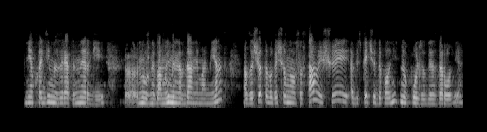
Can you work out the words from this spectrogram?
необходимый заряд энергии, нужный вам именно в данный момент, а за счет обогащенного состава еще и обеспечивает дополнительную пользу для здоровья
